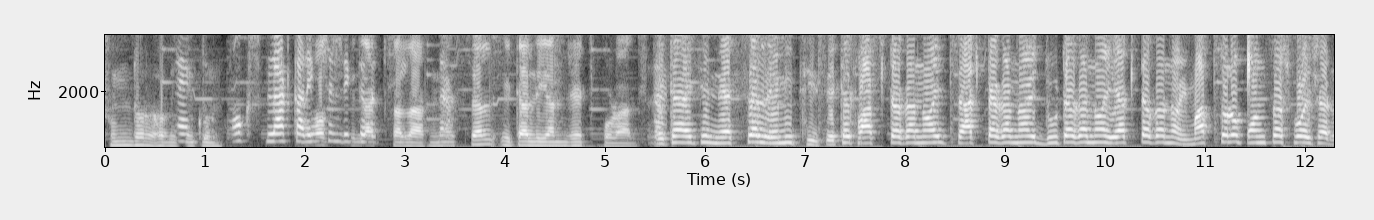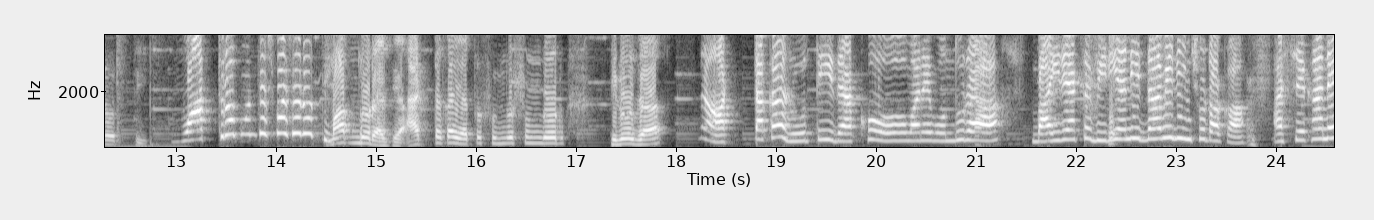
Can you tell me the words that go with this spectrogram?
সুন্দর হবে দেখুন। অক্স ব্লাড কালেকশন দেখতে পাচ্ছি। কালার দেখো। ন্যাচারাল ইটালিয়ান রেড কোরাল এটা আছে ন্যাচারাল এমিথিস এটা পাঁচ টাকা নয় চার টাকা নয় দু টাকা নয় এক টাকা নয় মাত্র পঞ্চাশ পয়সা রত্তি। মাত্র পঞ্চাশ পয়সা রতি মাত্র আছে আট টাকায় এত সুন্দর সুন্দর ফিরোজা না, আট টাকা? রতি দেখো মানে বন্ধুরা বাইরে একটা বিরিয়ানির দামই তিনশো টাকা। আর সেখানে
